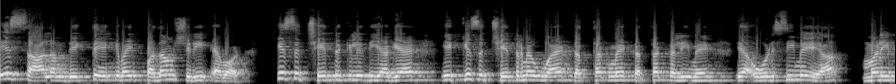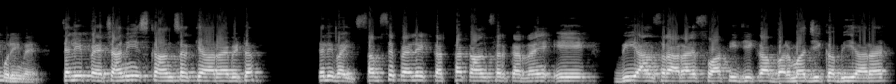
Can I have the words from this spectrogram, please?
इस साल हम देखते हैं कि भाई पद्म श्री अवार्ड किस क्षेत्र के लिए दिया गया है? ये किस क्षेत्र में हुआ है? कथक में कथक कली में, या ओडिसी में, या मणिपुरी में? चलिए पहचानिए इसका आंसर क्या आ रहा है बेटा? चलिए भाई, सबसे पहले कथक आंसर कर रहे हैं। ए, बी आंसर आ रहा है। स्वाति जी का, वर्मा जी का बी आ रहा है।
